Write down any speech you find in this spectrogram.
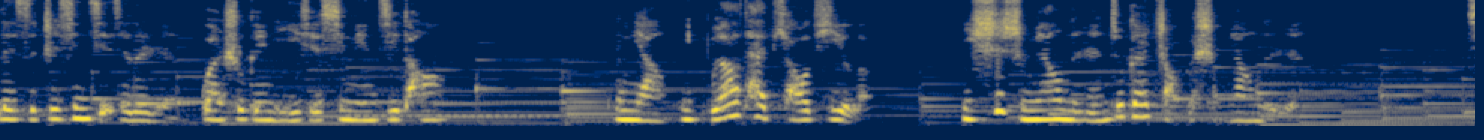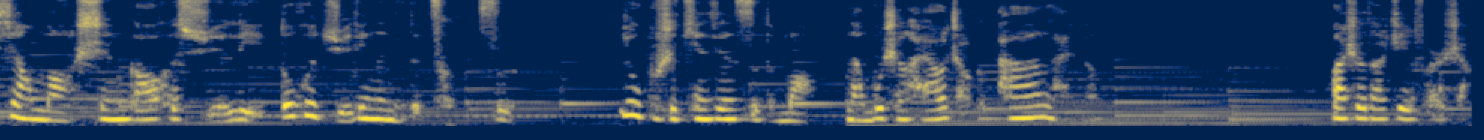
类似知心姐姐的人，灌输给你一些心灵鸡汤。姑娘，你不要太挑剔了，你是什么样的人，就该找个什么样的人。相貌、身高和学历都会决定了你的层次，又不是天仙似的貌，难不成还要找个潘安来呢？话说到这份上，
